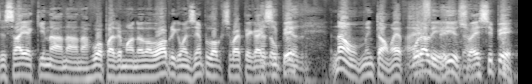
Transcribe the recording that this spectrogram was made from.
Você sai aqui na, na, na rua Padre Manuel Nobre, um exemplo, logo que você vai pegar é SP. Pedro. Não, então, é por a ali, SP, isso, tá. a SP.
